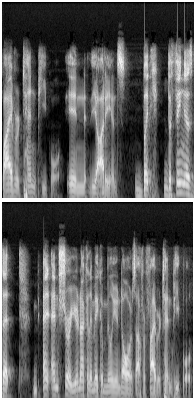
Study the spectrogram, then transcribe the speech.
five or ten people in the audience, but the thing is that, and, and sure, you're not going to make a million dollars off of five or ten people.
